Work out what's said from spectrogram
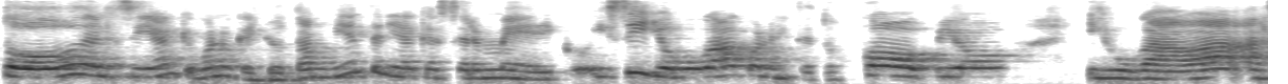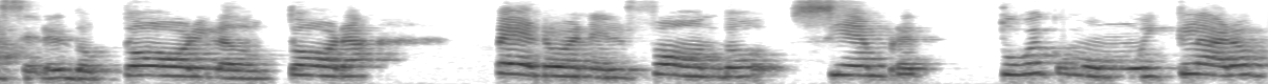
todos decían que, bueno, que yo también tenía que ser médico. Y sí, yo jugaba con estetoscopio y jugaba a ser el doctor y la doctora, pero en el fondo siempre tuve como muy claro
